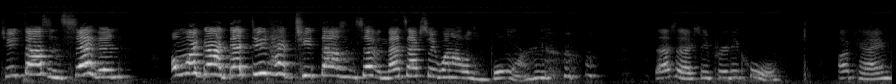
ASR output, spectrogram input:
Two thousand seven. Oh my God, that dude had two thousand seven. That's actually when I was born. That's actually pretty cool. Okay.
